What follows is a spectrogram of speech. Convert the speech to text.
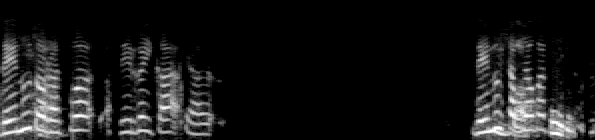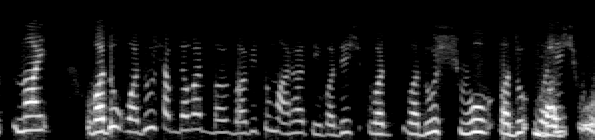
धेनु तो ह्रस्व दीर्घ इका धेनुशब्दवत् न वधु वधुशब्दवत् भवितुम् अर्हति। वधिष् वधुष्वु वधु वधिष्वु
